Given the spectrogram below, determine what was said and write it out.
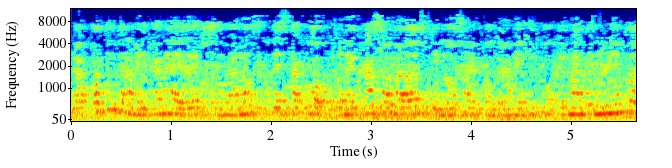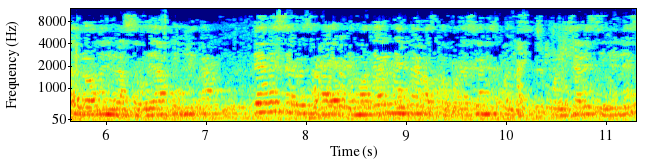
La Corte Interamericana de Derechos Humanos destacó, en el caso Alvarado Espinosa contra México, el mantenimiento del orden y la seguridad pública debe ser reservado primordialmente a las corporaciones policiales civiles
